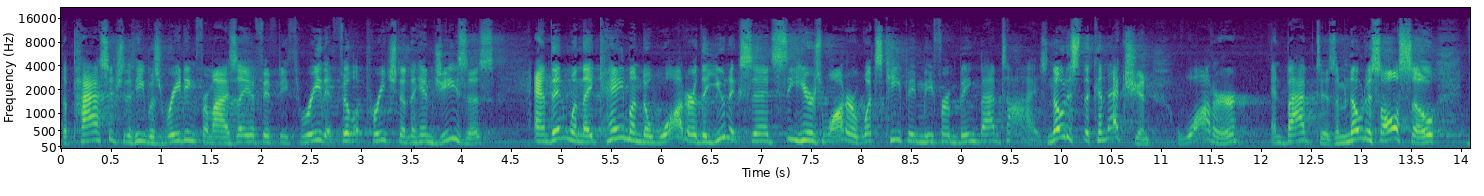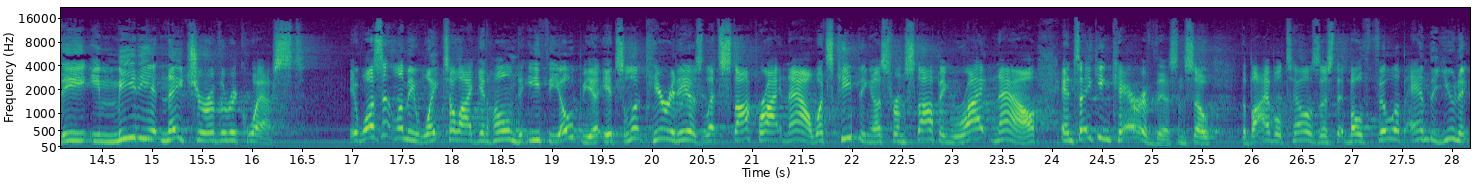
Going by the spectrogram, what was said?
the passage that he was reading from Isaiah 53, that Philip preached unto him Jesus. And then when they came unto water, the eunuch said, See, here's water. What's keeping me from being baptized? Notice the connection water and baptism. Notice also the immediate nature of the request. It wasn't, let me wait till I get home to Ethiopia. It's, look, here it is. Let's stop right now. What's keeping us from stopping right now and taking care of this? And so the Bible tells us that both Philip and the eunuch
